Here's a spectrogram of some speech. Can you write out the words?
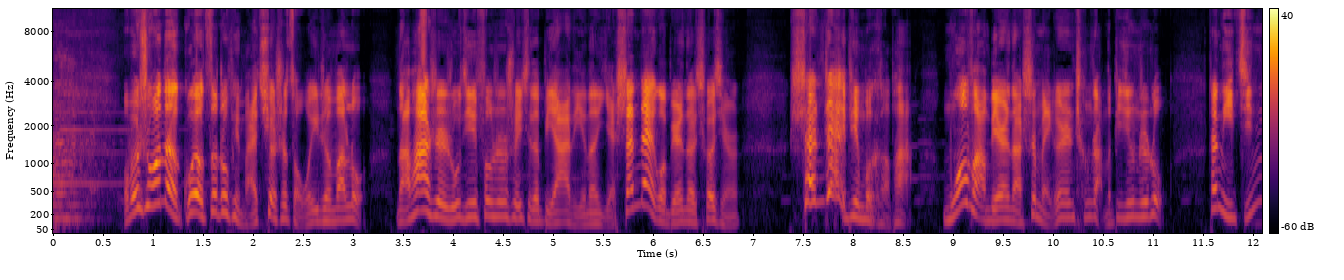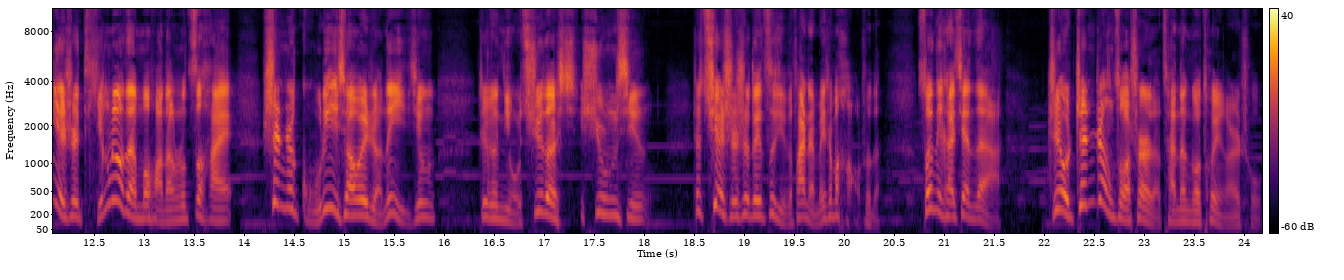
嗯，我们说呢，国有自主品牌确实走过一阵弯路，哪怕是如今风生水起的比亚迪呢，也山寨过别人的车型。山寨并不可怕，模仿别人呢是每个人成长的必经之路。但你仅仅是停留在模仿当中自嗨，甚至鼓励消费者那已经这个扭曲的虚荣心，这确实是对自己的发展没什么好处的。所以你看现在啊，只有真正做事儿的才能够脱颖而出。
